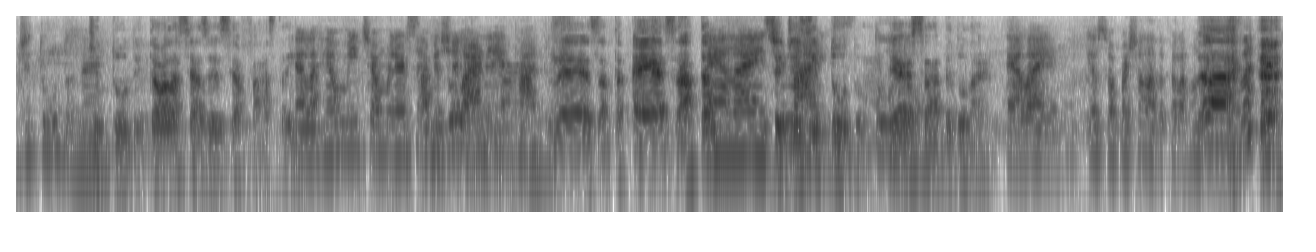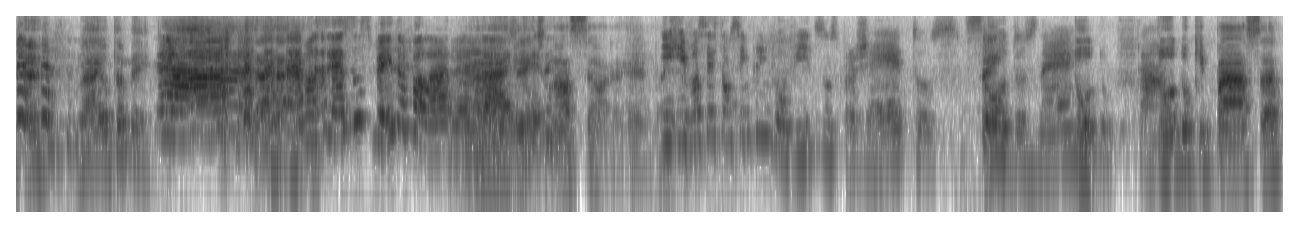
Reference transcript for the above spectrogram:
De tudo, né? de tudo. Então ela se, às vezes se afasta e. Ela realmente é a mulher sábia do lar, né. Thales? É, exata, é exatamente. Ela é Você demais. disse tudo. Mulher sábia do lar. Ela é. Eu sou apaixonada pela Ah. Rosângela. Ah, eu também. Ah, você é suspeita a falar, né, Ai, Thales? gente, nossa senhora. É, E, e vocês estão sempre envolvidos nos projetos? Sempre. Todos, né? Tudo. Tá. Tudo que passa.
